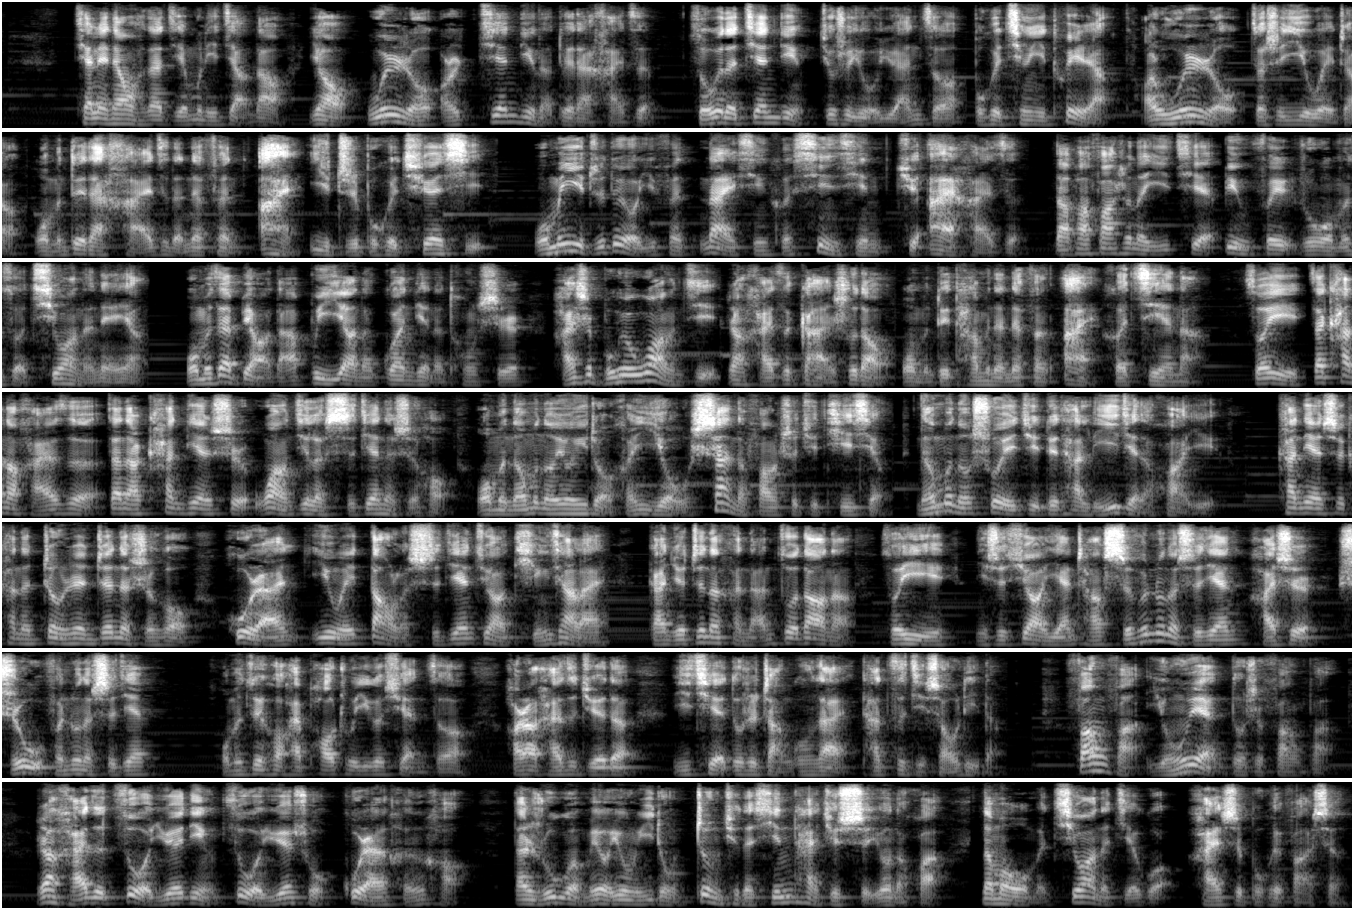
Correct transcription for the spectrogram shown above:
前两天我还在节目里讲到，要温柔而坚定地对待孩子，所谓的坚定，就是有原则，不会轻易退让；而温柔，则是意味着我们对待孩子的那份爱一直不会缺席。我们一直都有一份耐心和信心去爱孩子，哪怕发生的一切并非如我们所期望的那样。我们在表达不一样的观点的同时，还是不会忘记让孩子感受到我们对他们的那份爱和接纳。所以在看到孩子在那儿看电视忘记了时间的时候，我们能不能用一种很友善的方式去提醒？能不能说一句对他理解的话语？看电视看得正认真的时候，忽然因为到了时间就要停下来，感觉真的很难做到呢。所以你是需要延长十分钟的时间，还是十五分钟的时间？我们最后还抛出一个选择，好让孩子觉得一切都是掌控在他自己手里的。方法永远都是方法。让孩子自我约定、自我约束固然很好，但如果没有用一种正确的心态去使用的话，那么我们期望的结果还是不会发生。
